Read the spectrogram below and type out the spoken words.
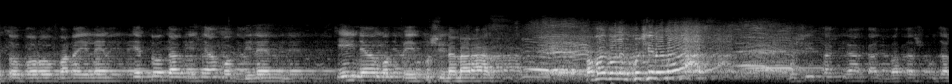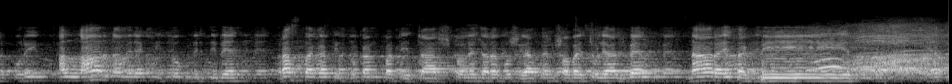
এত বড় বানাইলেন, এত দামি নিয়ামত দিলেন, এই নিয়ামত পেয়ে খুশি না নারাজ? সবাই বলেন খুশি না নারাজ? আকাশ বাতাস উজাড় করে আল্লাহর নামের একটি তকবির দিবেন। রাস্তাঘাটে, দোকানপাটে, চার স্টলে যারা বসে আছেন, সবাই চলে আসবেন। নারায় তাকবীর। এত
